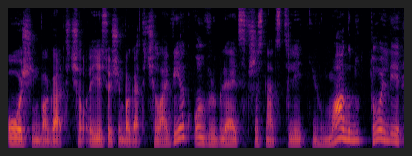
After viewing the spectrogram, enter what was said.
очень богатый, есть очень богатый человек, он влюбляется в 16-летнюю Магду, то ли,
